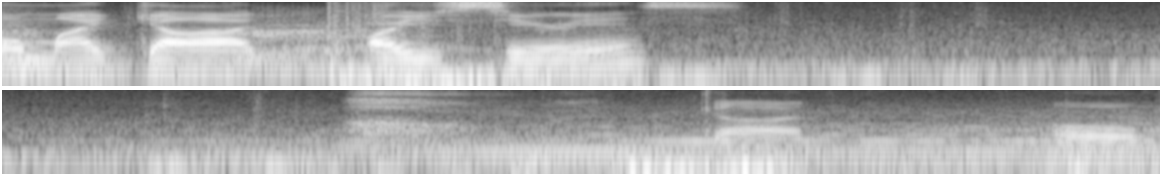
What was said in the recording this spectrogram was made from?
Oh my god. Are you serious? Oh my god. Oh my.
